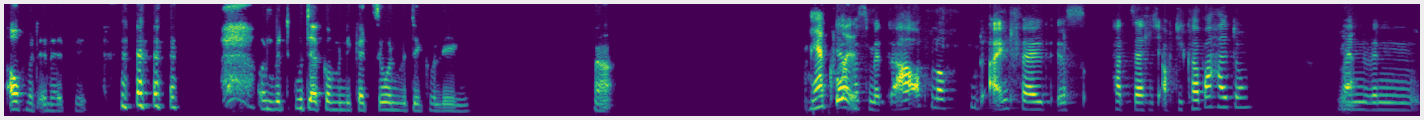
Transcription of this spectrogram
Auch mit NLP. Und mit guter Kommunikation mit den Kollegen. Ja, ja Ja, cool. was mir da auch noch gut einfällt, ist tatsächlich auch die Körperhaltung. Ja. Wenn, wenn,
